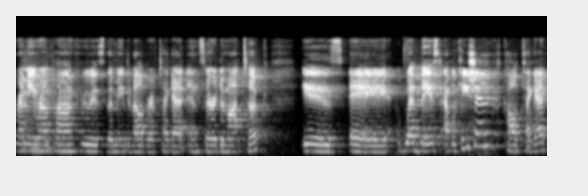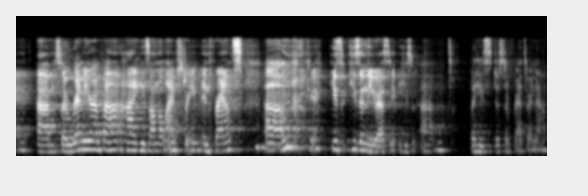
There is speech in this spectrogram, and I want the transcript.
Remy Rampin, who is the main developer of Taguette, and Sarah DeMott took is a web-based application called Taguette. Um, so Remy Rampin, hi, he's on the live stream in France. Um, he's, he's in the US, he's, um, but he's just in France right now.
